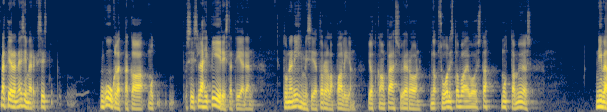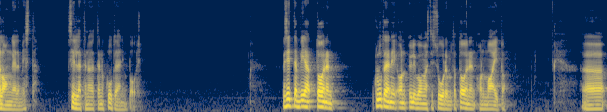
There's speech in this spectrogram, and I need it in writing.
Mä tiedän esimerkiksi, siis googlettakaa, mutta siis lähipiiristä tiedän, tunnen ihmisiä todella paljon, jotka on päässyt eroon no, suolistovaivoista, mutta myös nivelongelmista sillä, että ne on jättänyt gluteenin pois. Ja sitten vielä toinen, gluteeni on ylivoimaisesti suuri, mutta toinen on maito. Öö,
